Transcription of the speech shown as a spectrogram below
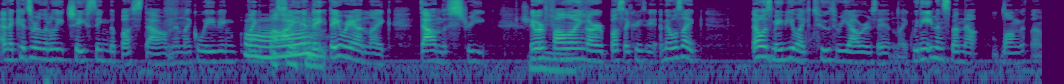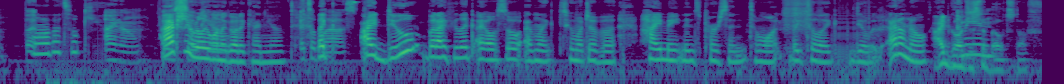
and the kids were literally chasing the bus down and like waving like Aw. by, and they they ran like down the street. They were following our bus like crazy, and it was like that was maybe like two three hours in. Like we didn't even spend that long with them, but Oh, that's so cute. I know. It I actually so really want to go to Kenya. It's a like, blast. I do, but I feel like I also am like too much of a high maintenance person to want like to like deal with. It. I don't know. I'd go I just to build stuff.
